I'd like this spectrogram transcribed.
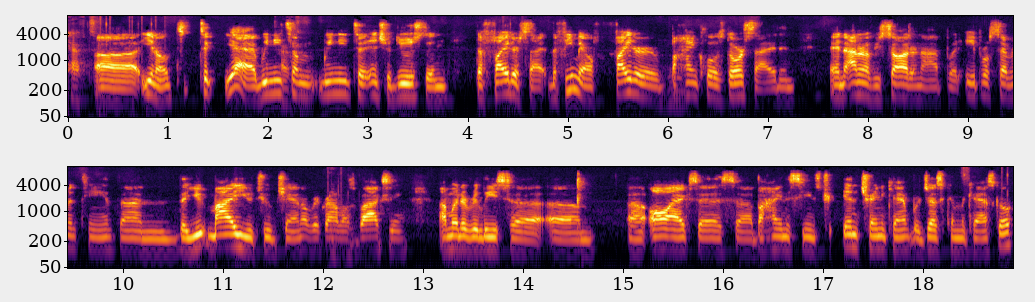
Have to. Uh, you know, t- to, yeah, we need Have some. We need to introduce and the fighter side, the female fighter Mm-hmm. behind closed door side, and and I don't know if you saw it or not, but April seventeenth on the my YouTube channel, Rick Ramos Boxing, I'm going to release a. Um, uh, all access uh, behind the scenes tr- in training camp with Jessica McCaskill.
